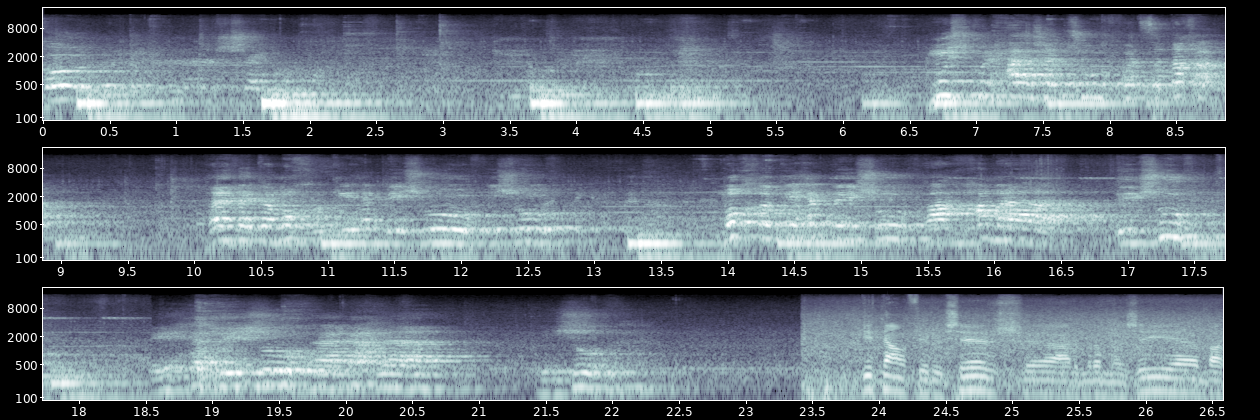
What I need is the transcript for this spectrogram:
كل شيء. مش كل حاجة تشوف وتصدقها هذاك مخك يحب يشوف يشوف. مخك يحب يشوفها حمراء يشوف. يحب يشوفها كحلة يشوف. بديت نعمل في ريشيرش على المرمجية بعد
